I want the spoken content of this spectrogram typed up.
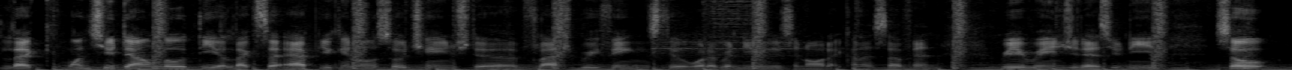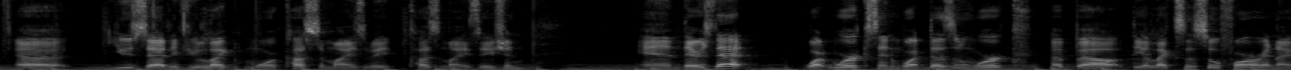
Like once you download the Alexa app, you can also change the flash briefings to whatever news and all that kind of stuff and rearrange it as you need. So uh, use that if you like more customize customization. And there's that what works and what doesn't work about the Alexa so far, and I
